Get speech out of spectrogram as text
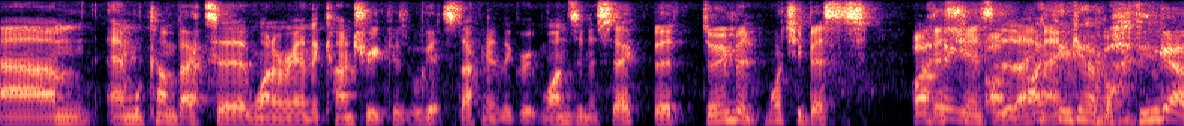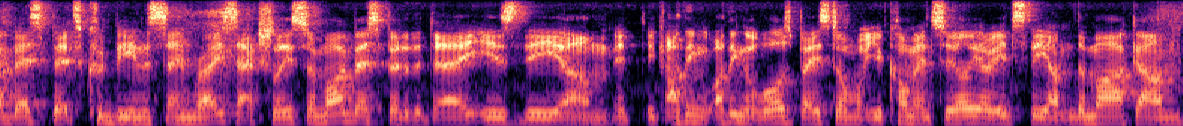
um, and we'll come back to one around the country because we'll get stuck into the Group Ones in a sec. But Doomben, what's your best? I Best think, chance of the day, I, I mate. think our I think our best bets could be in the same race actually. So my best bet of the day is the um. It, it- I think I think it was based on what your comments earlier. It's the um the Mark um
